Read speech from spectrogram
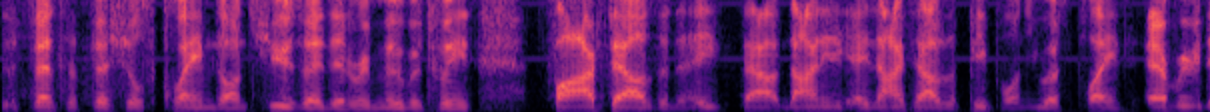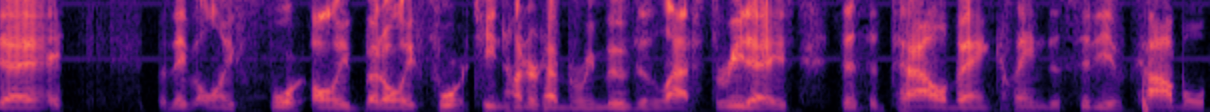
Defense officials claimed on Tuesday they'd remove between 5,000 and 8,000, 9,000 people on U.S. planes every day, but they've only four, only but only 1,400 have been removed in the last three days since the Taliban claimed the city of Kabul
